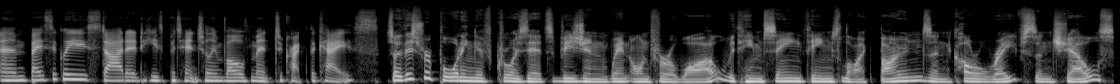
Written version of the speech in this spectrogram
and basically started his potential involvement to crack the case. So, this reporting of Croiset's vision went on for a while, with him seeing things like bones and coral reefs and shells.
